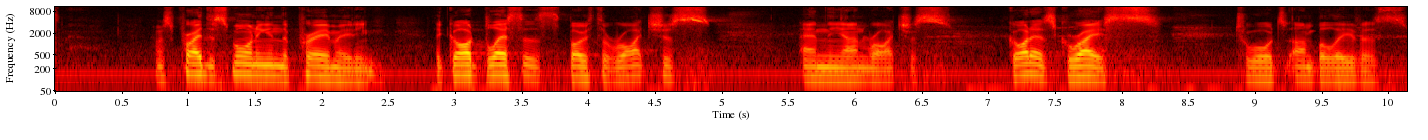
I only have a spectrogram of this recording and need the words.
I was prayed this morning in the prayer meeting that God blesses both the righteous and the unrighteous. God has grace towards unbelievers.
